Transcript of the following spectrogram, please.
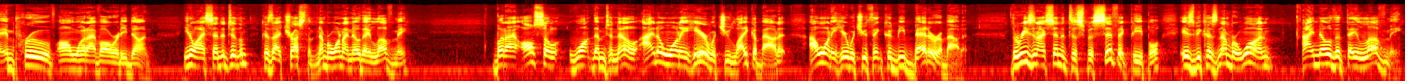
improve on what I've already done? You know, why I send it to them because I trust them. Number one, I know they love me. But I also want them to know I don't want to hear what you like about it. I want to hear what you think could be better about it. The reason I send it to specific people is because number one, I know that they love me.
